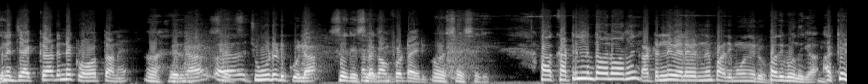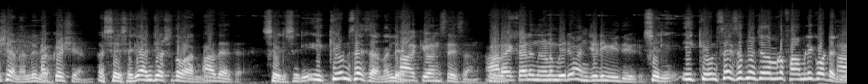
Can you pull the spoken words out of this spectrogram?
പിന്നെ ജക്കാർഡിന്റെ ക്ലോത്ത് ആണ്. ചൂടെടുക്കൂല. നല്ല കംഫർട്ട് ആയിരിക്കും ശരി. കട്ടിലിന് എന്താ വില പറഞ്ഞത് കട്ടിലിന് വില വരുന്നത് പതിമൂന്ന് രൂപ. പതിമൂന്ന് രൂപ. അക്കേഷ്യാണ്. അല്ലേ ശരി ശരി. അഞ്ച് വർഷത്തെ വാറണ്ടി അതെ അതെ. ശരി ശരി. ഈ ക്യൂൺ സൈസ് ആണ് അല്ലേ ആ ക്യൂൻ സൈസ് ആണ്. ആറേക്കാൽ നീളം വരും അഞ്ചടി വീതി വരും. ശരി. ഈ ക്യൂൺ സൈസ് എന്ന് വെച്ചാൽ നമ്മുടെ ഫാമിലി ആ കോട്ടല്ലേ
